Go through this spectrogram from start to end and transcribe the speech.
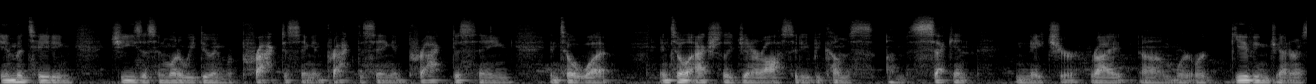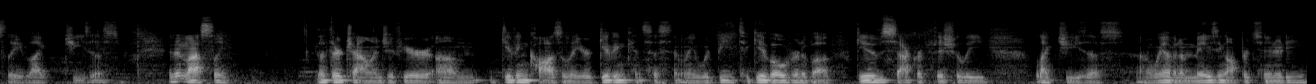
imitating Jesus. And what are we doing? We're practicing and practicing and practicing until what? Until actually generosity becomes um, second nature, right? Um, we're, we're giving generously like Jesus. And then lastly, the third challenge, if you're um, giving causally or giving consistently, would be to give over and above, give sacrificially like Jesus. Uh, we have an amazing opportunity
